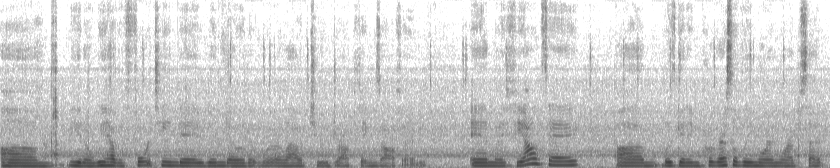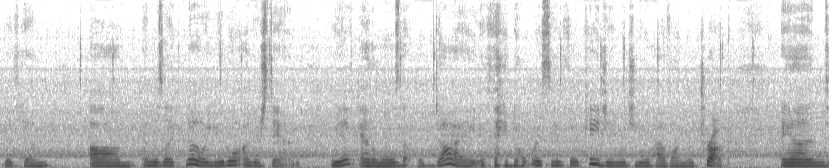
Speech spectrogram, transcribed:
Um, you know, we have a 14 day window that we're allowed to drop things off in. And my fiance um, was getting progressively more and more upset with him um, and was like, No, you don't understand. We have animals that will die if they don't receive their caging, which you will have on your truck. And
